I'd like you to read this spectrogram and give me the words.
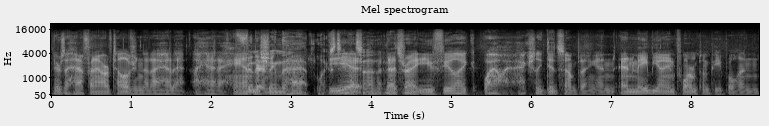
there's a half an hour of television that I had a I had a hand finishing in. the hat, like yeah, Steven said. That's right. You feel like, wow, I actually did something, and and maybe I informed some people, and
